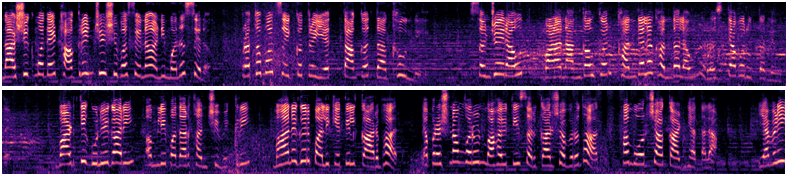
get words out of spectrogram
नाशिकमध्ये ठाकरेंची शिवसेना आणि मनसेनं प्रथमच एकत्र येत ताकद दाखवून दिली. संजय राऊत बाळा नांदगावकर खांद्याला खांदा लावून रस्त्यावर उतरले होते. वाढती गुन्हेगारी अंमली पदार्थांची विक्री महानगरपालिकेतील कारभार या प्रश्नांवरून महायुती सरकारच्या विरोधात हा मोर्चा काढण्यात आला. यावेळी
